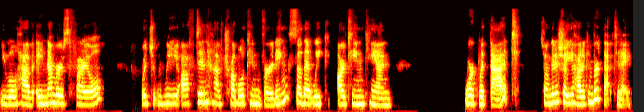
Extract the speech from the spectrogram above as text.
you will have a numbers file which we often have trouble converting so that we our team can work with that. So I'm going to show you how to convert that today.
